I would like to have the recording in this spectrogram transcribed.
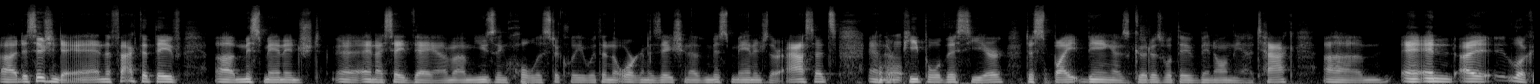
uh, decision day. And the fact that they've uh, mismanaged, and I say they, I'm, I'm using holistically within the organization, have mismanaged their assets and Mm-hmm. their people this year, despite being as good as what they've been on the attack. Um, and, and I look,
